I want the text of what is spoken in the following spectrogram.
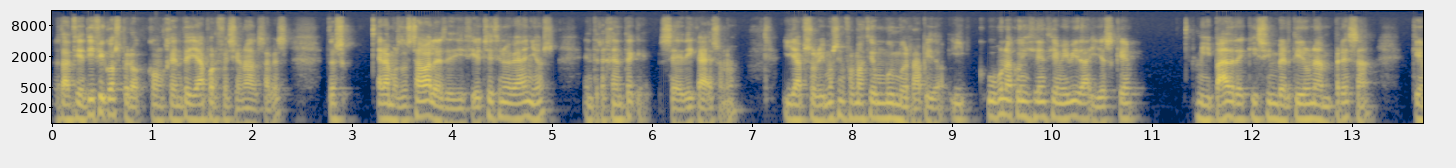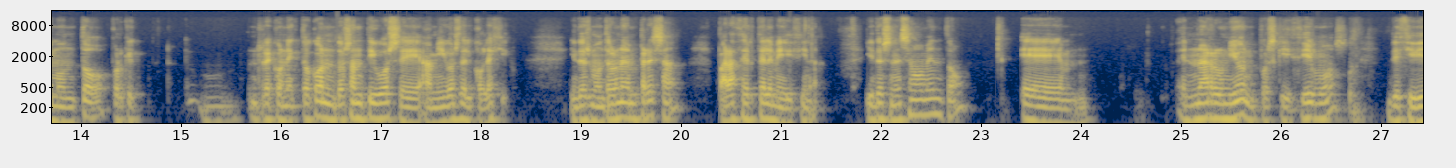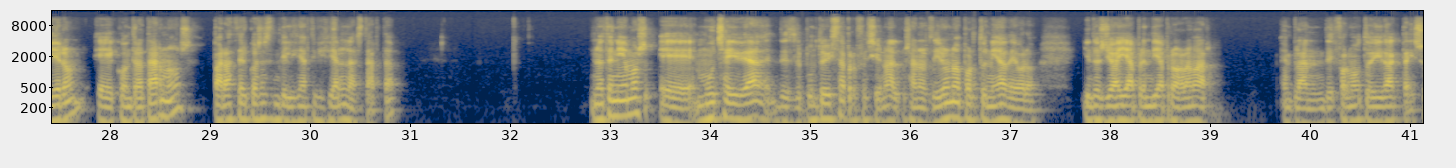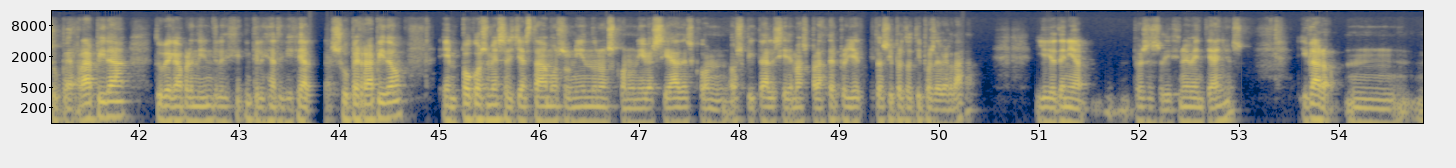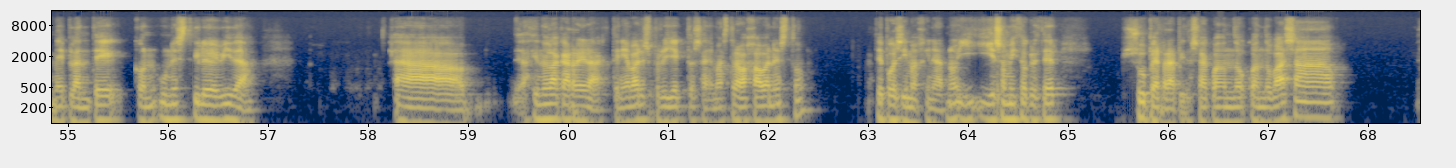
no tan científicos, pero con gente ya profesional, ¿sabes? Entonces éramos dos chavales de 18 y 19 años, entre gente que se dedica a eso, ¿no? Y absorbimos información muy, muy rápido. Y hubo una coincidencia en mi vida y es que mi padre quiso invertir en una empresa que montó porque reconectó con dos antiguos eh, amigos del colegio. Y entonces montaron una empresa para hacer telemedicina. Y entonces en ese momento, em, en una reunión pues, que hicimos, decidieron eh, contratarnos para hacer cosas de inteligencia artificial en la startup. No teníamos eh, mucha idea desde el punto de vista profesional, o sea, nos dieron una oportunidad de oro. Y entonces yo ahí aprendí a programar en plan de forma autodidacta y súper rápida. Tuve que aprender inteligencia artificial súper rápido. En pocos meses ya estábamos reuniéndonos con universidades, con hospitales y demás para hacer proyectos y prototipos de verdad. Y yo tenía, pues eso, 19, 20 años. Y claro, mm, me planté con un estilo de vida ah, haciendo la carrera, tenía varios proyectos, además trabajaba en esto, te puedes imaginar, ¿no? Y, eso me hizo crecer súper rápido. O sea, cuando, cuando vas a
